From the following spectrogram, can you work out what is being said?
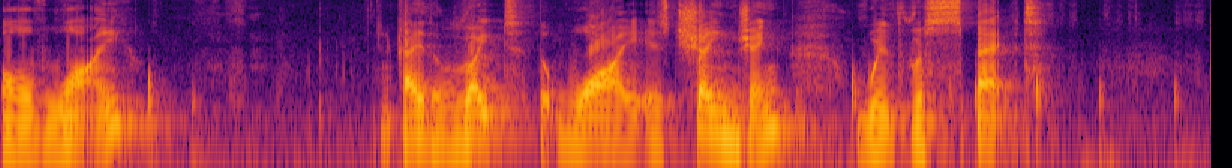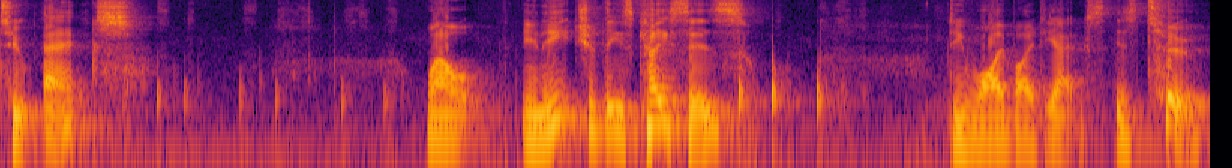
of y. Okay, the rate that y is changing with respect to x. Well, in each of these cases, dy by dx is 2.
